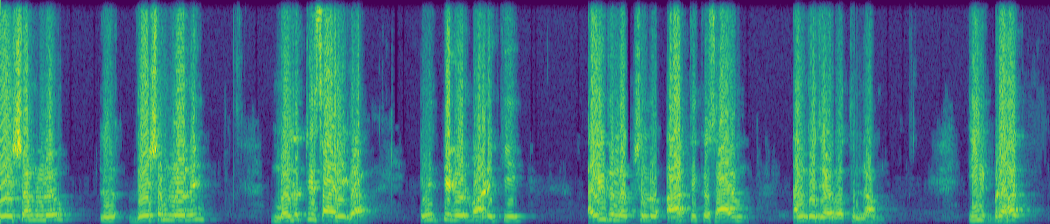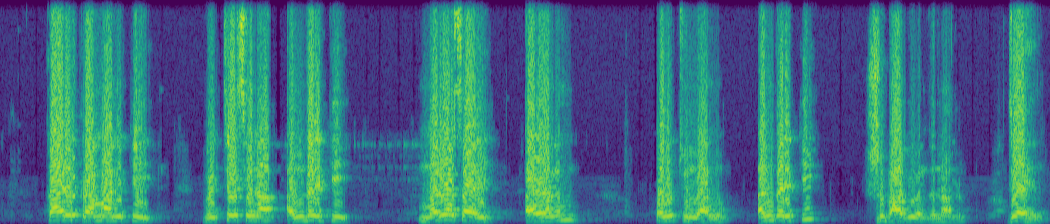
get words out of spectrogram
దేశంలో దేశంలోనే మొదటిసారిగా ఇంటి నిర్మాణానికి ఐదు లక్షలు ఆర్థిక సాయం అందజేయబోతున్నాం. ఈ బృహత్ కార్యక్రమానికి వచ్చేసిన అందరికీ మరోసారి ఆహ్వానం పలుచున్నాను. అందరికీ శుభాభివందనాలు. జై హింద్.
